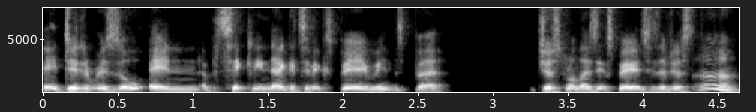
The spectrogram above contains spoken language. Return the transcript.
It didn't result in a particularly negative experience, but just one of those experiences of just, oh,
